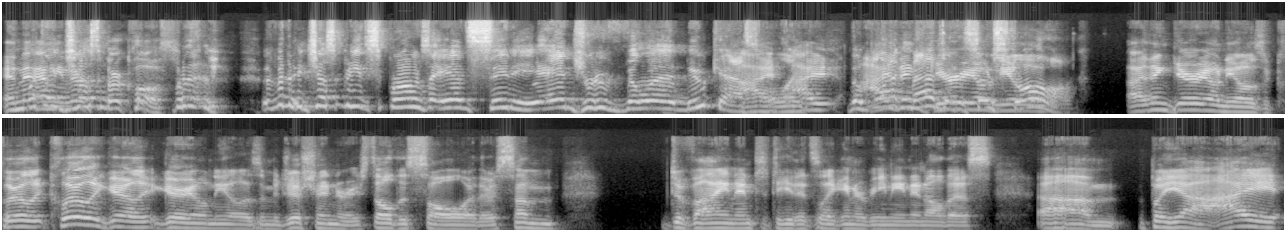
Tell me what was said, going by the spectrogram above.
And then, I mean, just, they're, they're close. But, but, they just beat Spurs and City and Drew Villa and Newcastle. I, like I, the Black Magic is so strong. I think Gary O'Neill is a clearly clearly Gary, Gary O'Neill is a magician or he stole the soul or there's some divine entity that's like intervening in all this. Um, but yeah, I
